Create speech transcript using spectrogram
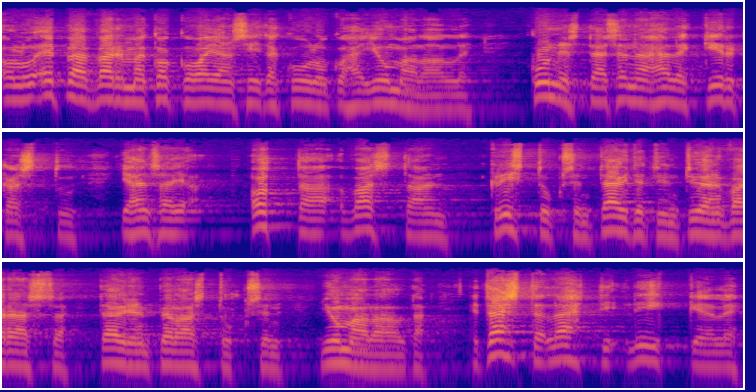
ollut epävarma koko ajan siitä, kuuluuko hän Jumalalle, kunnes tämä sana hänelle kirkastui ja hän sai ottaa vastaan Kristuksen täytetyn työn varassa täyden pelastuksen Jumalalta. Ja tästä lähti liikkeelle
